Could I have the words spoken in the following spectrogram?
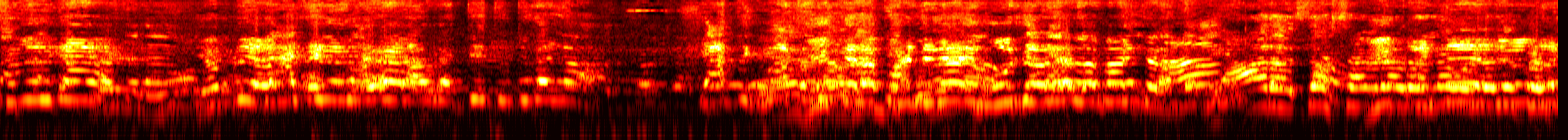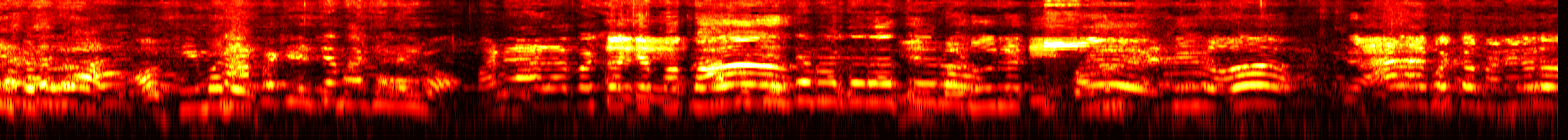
ಸುನಿಲ್ಗೆ ಎಂ ಡಿ ಈ ತರ ಬಂದಿದೆ ಊರ್ದವರೆಲ್ಲ ಮಾಡ್ತಾರ? ಈ ಬಂದಿದೆ ಮನೆ ಹಾಳಾಗೋಯ್ತಕ್ಕೆ ಪಾಪ. ಈ ಬಡವ್ರ ಈ ಬಡವ್ರ ಕಣ್ಣೀರು. ಹಾಳಾಗೋಯ್ತ ಮನೆಗಳು.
